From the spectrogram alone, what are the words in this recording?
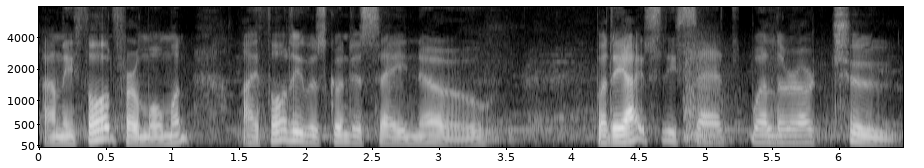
And he thought for a moment, I thought he was going to say no, but he actually said, Well, there are two.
